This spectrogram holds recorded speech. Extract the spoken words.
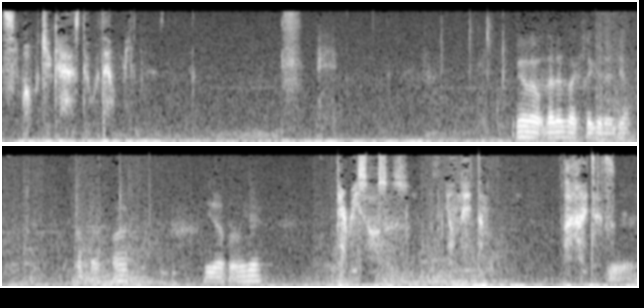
See, what would you guys do without me? yeah, know, that is actually a good idea. Not that far. Meet up over here. Get resources. You'll need them. I hate it. Yeah.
